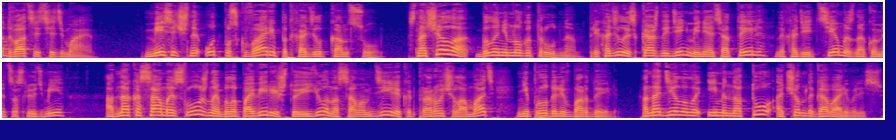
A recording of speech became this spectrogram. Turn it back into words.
27. Месячный отпуск Варе подходил к концу. Сначала было немного трудно. Приходилось каждый день менять отель, находить темы, знакомиться с людьми. Однако самое сложное было поверить, что ее на самом деле, как пророчила мать, не продали в бордель. Она делала именно то, о чем договаривались.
